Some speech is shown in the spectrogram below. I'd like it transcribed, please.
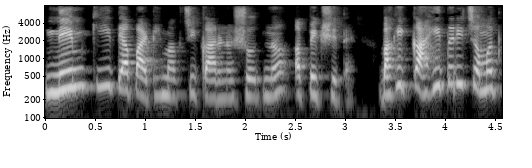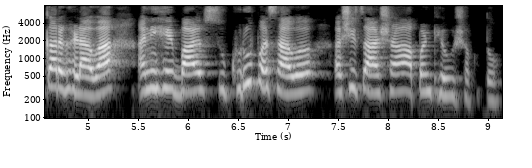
नेमकी त्या पाठीमागची कारणं शोधणं अपेक्षित आहे. बाकी काहीतरी चमत्कार घडावा आणि हे बाळ सुखरूप असावं अशीच आशा आपण ठेवू शकतो.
